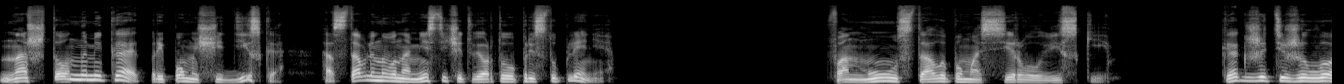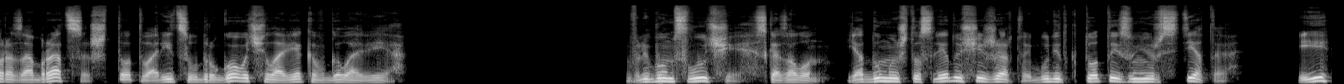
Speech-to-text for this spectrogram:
на что он намекает при помощи диска, оставленного на месте четвертого преступления? Фанму устало помассировал виски. Как же тяжело разобраться, что творится у другого человека в голове. «В любом случае», — сказал он, — «я думаю, что следующей жертвой будет кто-то из университета. И...»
